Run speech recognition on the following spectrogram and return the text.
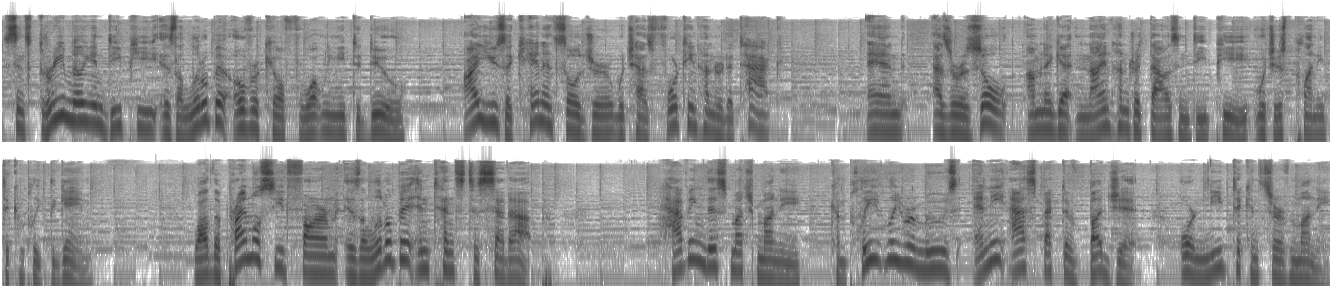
Since 3 million DP is a little bit overkill for what we need to do, I use a cannon soldier which has 1400 attack and as a result I'm going to get 900,000 DP which is plenty to complete the game. While the Primal Seed farm is a little bit intense to set up, having this much money completely removes any aspect of budget or need to conserve money.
